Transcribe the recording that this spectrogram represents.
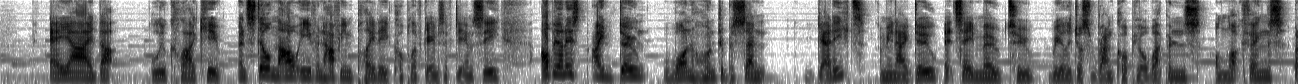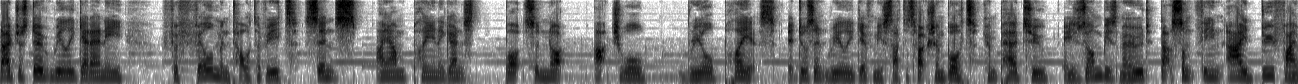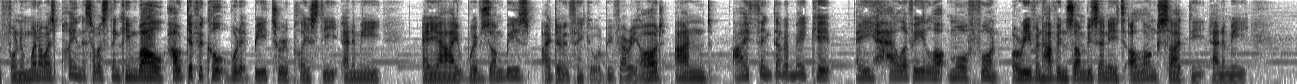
AI that look like you. And still now, even having played a couple of games of DMZ, I'll be honest, I don't 100% get it. I mean, I do. It's a mode to really just rank up your weapons, unlock things, but I just don't really get any fulfillment out of it since I am playing against bots and not actual real players. It doesn't really give me satisfaction, but compared to a zombies mode, that's something I do find fun. And when I was playing this, I was thinking, well, how difficult would it be to replace the enemy AI with zombies? I don't think it would be very hard. And I think that'd make it a hell of a lot more fun. Or even having zombies in it alongside the enemy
